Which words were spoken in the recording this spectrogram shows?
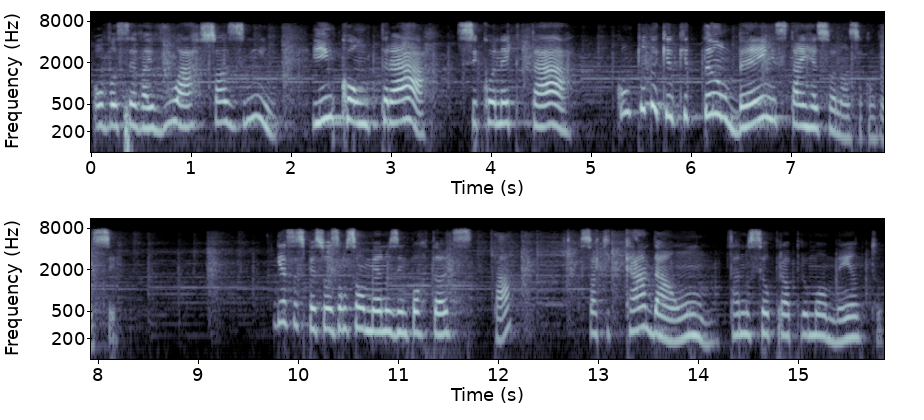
ou você vai voar sozinho e encontrar, se conectar com tudo aquilo que também está em ressonância com você. E essas pessoas não são menos importantes, tá? Só que cada um está no seu próprio momento.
